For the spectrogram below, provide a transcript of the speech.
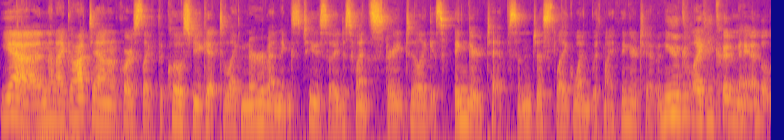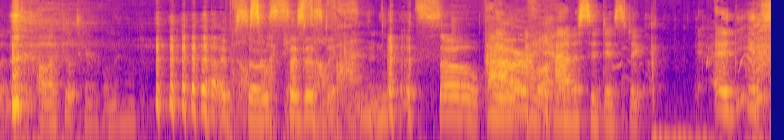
Yeah, and then I got down, of course, like the closer you get to like nerve endings too. So I just went straight to like his fingertips and just like went with my fingertip, and he like he couldn't handle it. I was like, oh, I feel terrible now. I'm Also, so I feel so sadistic. fun. So I, powerful. I have a sadistic. It, it's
